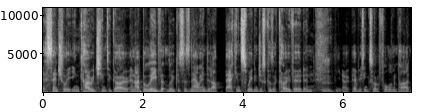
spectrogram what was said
essentially encouraged him to go, and I believe that Lucas has now ended up back in Sweden just because of COVID and Mm. you know everything's sort of fallen apart.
